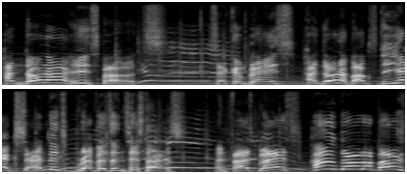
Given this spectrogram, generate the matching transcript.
Pandora Esports. Second place, Pandora Box DX and its brothers and sisters. And first place, Pandora Box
